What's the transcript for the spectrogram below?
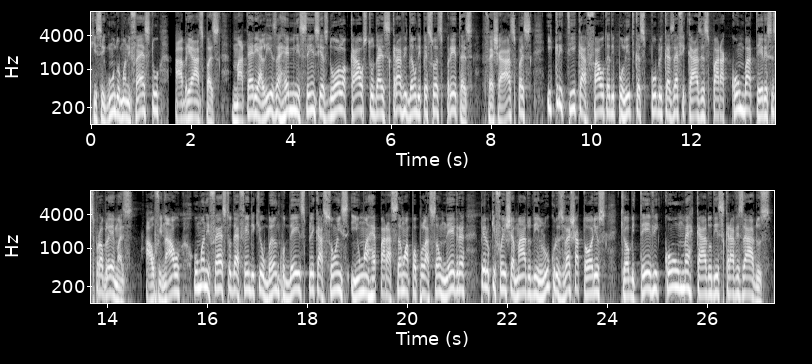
que, segundo o manifesto, abre aspas, materializa reminiscências do holocausto da escravidão de pessoas pretas, fecha aspas, e critica a falta de políticas públicas eficazes para combater esses problemas. Ao final, o manifesto defende que o banco dê explicações e uma reparação à população negra pelo que foi chamado de lucros vexatórios que obteve com o mercado de escravizados.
